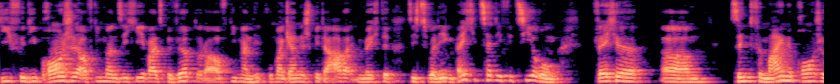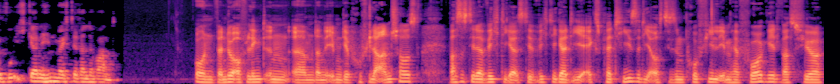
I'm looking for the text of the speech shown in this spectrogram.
die für die Branche, auf die man sich jeweils bewirbt oder auf die man, wo man gerne später arbeiten möchte, sich zu überlegen, welche Zertifizierung, welche ähm, sind für meine Branche, wo ich gerne hin möchte, relevant. Und wenn du auf LinkedIn ähm, dann eben dir Profile anschaust, was ist dir da wichtiger? Ist dir wichtiger die Expertise, die aus diesem Profil eben hervorgeht, was für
